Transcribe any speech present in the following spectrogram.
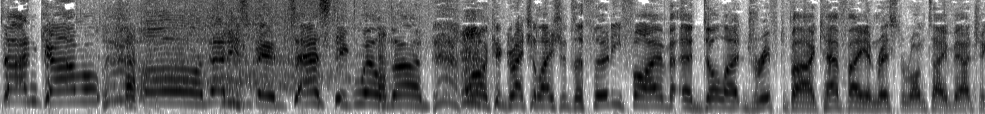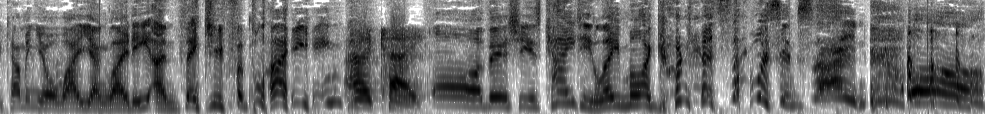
done, Carmel. Oh, that is fantastic. Well done. Oh, congratulations. A $35 uh, Drift Bar Cafe and Restaurante voucher coming your way, young lady. And thank you for playing. Okay. Oh, there she is. Katie Lee. My goodness, that was insane. Oh,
